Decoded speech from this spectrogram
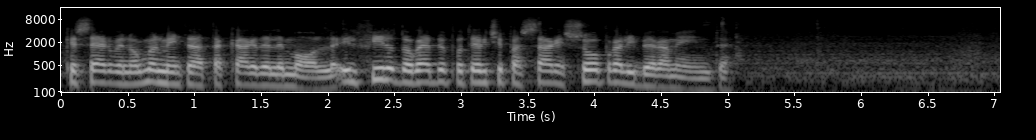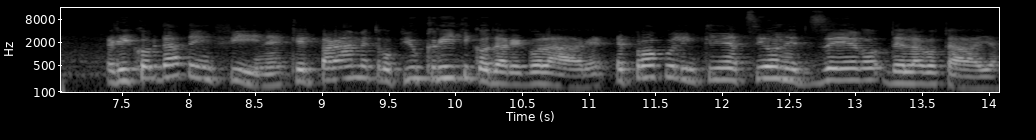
che serve normalmente ad attaccare delle molle. Il filo dovrebbe poterci passare sopra liberamente. Ricordate infine che il parametro più critico da regolare è proprio l'inclinazione zero della rotaia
